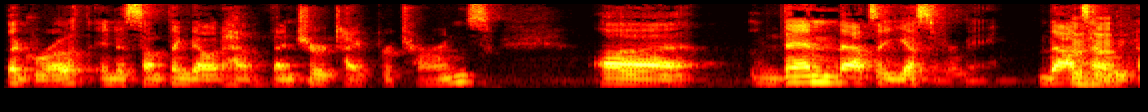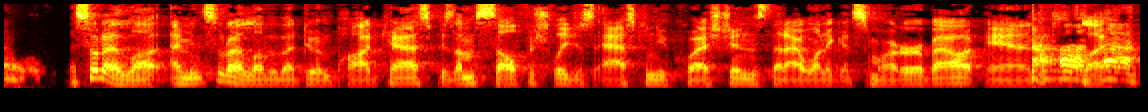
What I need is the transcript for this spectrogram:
the growth into something that would have venture type returns, uh, then that's a yes for me. That's mm-hmm. how we kind of that's what I love. I mean, that's what I love about doing podcasts because I'm selfishly just asking you questions that I want to get smarter about. And like,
